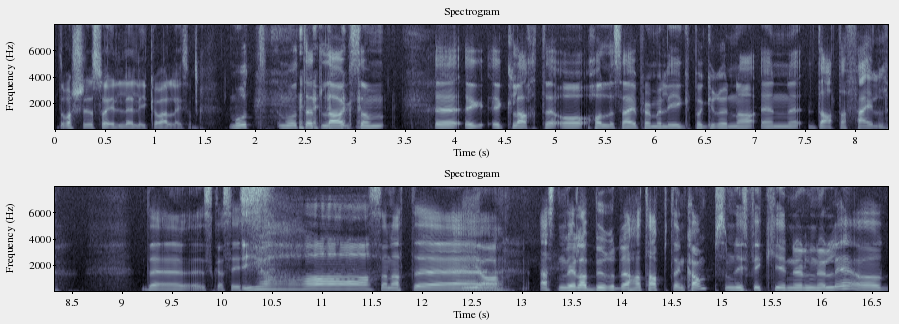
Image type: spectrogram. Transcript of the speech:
Det var ikke så ille likevel, liksom. mot, mot et lag som eh, klarte å holde seg i Premier League pga. en datafeil. Det skal sies. Ja! Sånn at eh, Ja. Aston Villa burde ha tapt en kamp som de fikk 0-0 i, og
